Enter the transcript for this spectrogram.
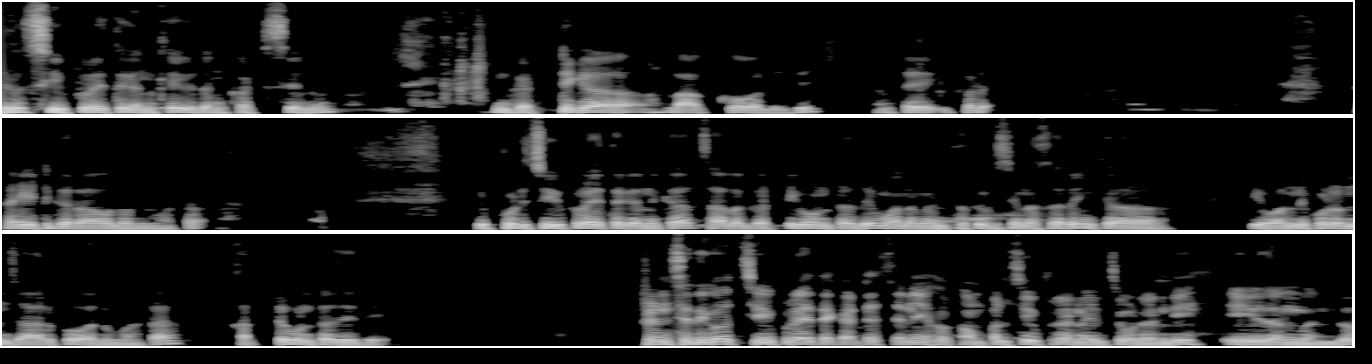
ఇలా చీపురు అయితే కనుక ఈ విధంగా కట్టాను గట్టిగా లాక్కోవాలి ఇది. అంటే ఇక్కడ టైట్గా రావాలన్నమాట. ఇప్పుడు చీపురు అయితే కనుక చాలా గట్టిగా ఉంటుంది. మనం ఎంత తుడిచినా సరే ఇంకా ఇవన్నీ కూడా జారిపోవన్నమాట. కరెక్ట్గా ఉంటుంది ఇది. ఫ్రెండ్స్ ఇదిగో చీపురు అయితే కట్టేసాను ఒక కంపల్ చీపురు అనేది చూడండి ఏ విధంగా ఉందో.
